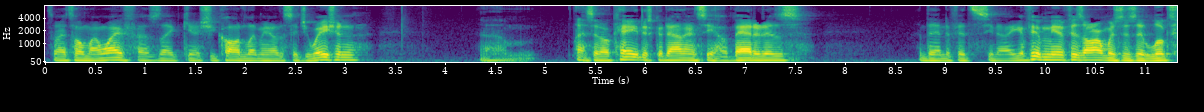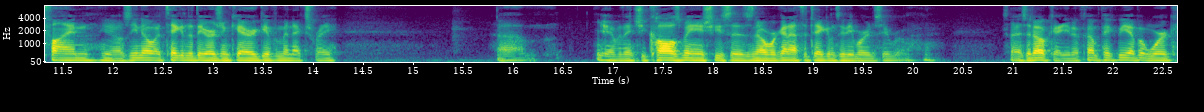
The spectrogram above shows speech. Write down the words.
So I told my wife, I was like, you know, she called let me know the situation. Um, I said, okay, just go down there and see how bad it is. And then if it's, you know, if, I mean, if his arm was just, it looked fine, you know, so, you know what, take him to the urgent care, give him an x-ray. Um, yeah, but then she calls me and she says, no, we're going to have to take him to the emergency room. So I said, okay, you know, come pick me up at work.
